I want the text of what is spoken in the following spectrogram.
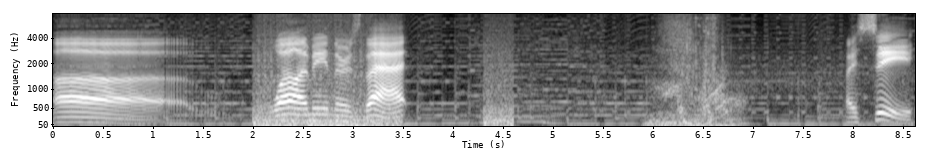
Uh. Well, I mean, there's that. I see.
